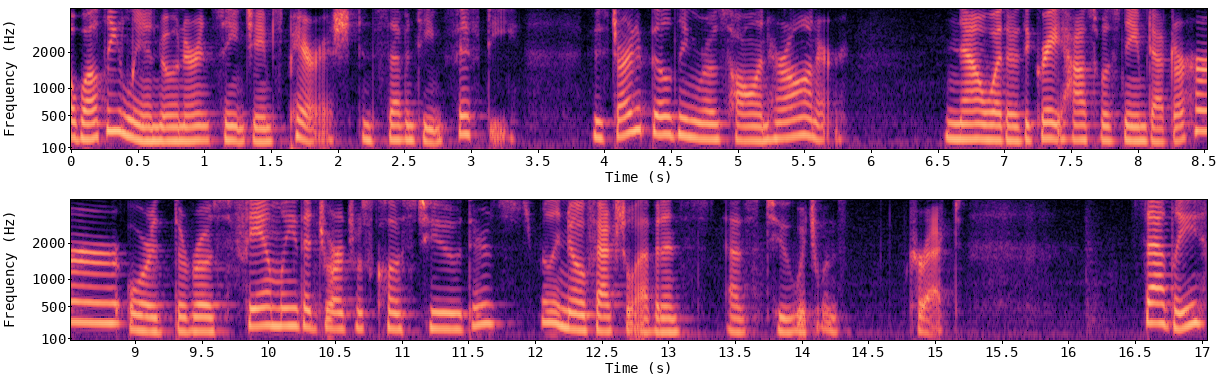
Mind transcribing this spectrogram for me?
a wealthy landowner in St. James Parish, in 1750, who started building Rose Hall in her honor. Now, whether the great house was named after her or the Rose family that George was close to, there's really no factual evidence as to which one's correct. Sadly,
